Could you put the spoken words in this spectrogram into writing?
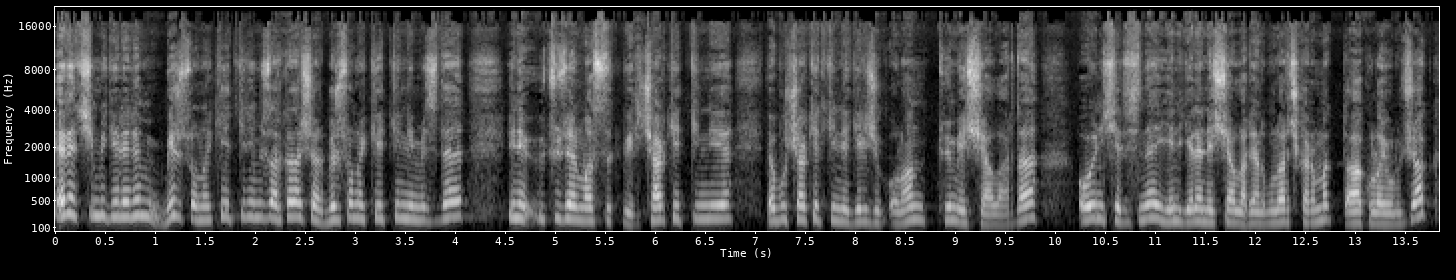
Evet şimdi gelelim bir sonraki etkinliğimiz arkadaşlar. Bir sonraki etkinliğimizde yine 300 elmaslık bir çark etkinliği ve bu çark etkinliğe gelecek olan tüm eşyalarda oyun içerisine yeni gelen eşyalar yani bunları çıkarmak daha kolay olacak.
